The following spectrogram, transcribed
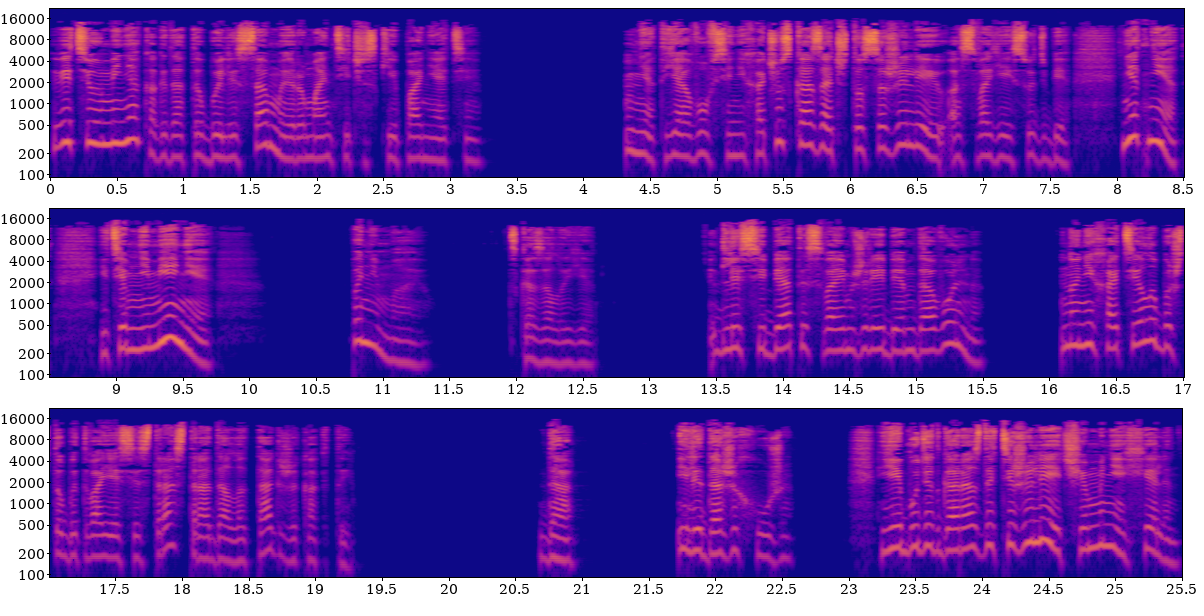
Ведь и у меня когда-то были самые романтические понятия. Нет, я вовсе не хочу сказать, что сожалею о своей судьбе. Нет-нет, и тем не менее... Понимаю, — сказала я. Для себя ты своим жребием довольна? Но не хотела бы, чтобы твоя сестра страдала так же, как ты. Да, или даже хуже. Ей будет гораздо тяжелее, чем мне, Хелен,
